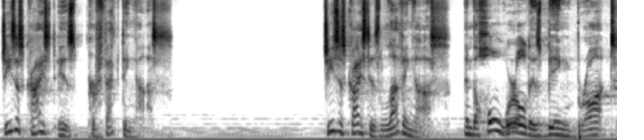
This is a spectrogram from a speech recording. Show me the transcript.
Jesus Christ is perfecting us. Jesus Christ is loving us, and the whole world is being brought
